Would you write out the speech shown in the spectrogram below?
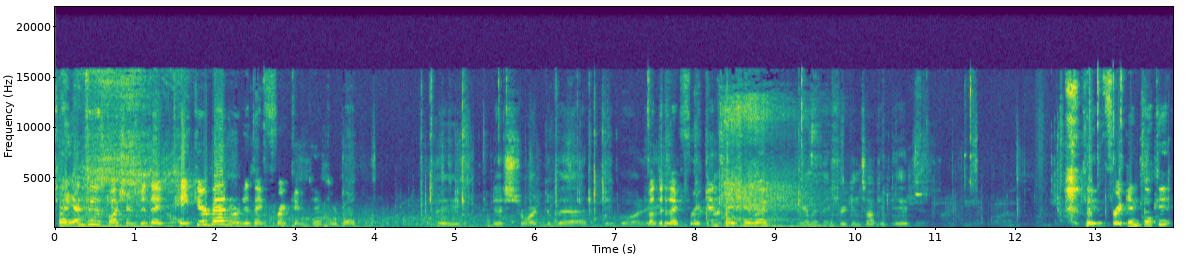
sorry, answer this question. Did they take your bed or did they freaking take your bed? They destroyed the bed. They bought it. But did they freaking take your bed? Yeah, man, they freaking took it, dude. They freaking took it?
